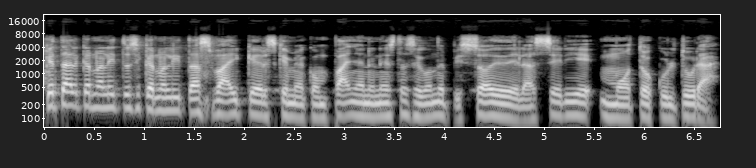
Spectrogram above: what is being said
¿Qué tal carnalitos y carnalitas bikers que me acompañan en este segundo episodio de la serie Motocultura?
